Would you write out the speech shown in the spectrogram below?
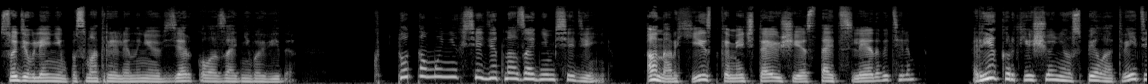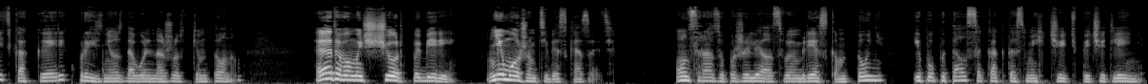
с удивлением посмотрели на нее в зеркало заднего вида. Кто там у них сидит на заднем сиденье? Анархистка, мечтающая стать следователем? Рикард еще не успел ответить, как Эрик произнес довольно жестким тоном. «Этого мы, черт побери, не можем тебе сказать. Он сразу пожалел о своем резком тоне и попытался как-то смягчить впечатление.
